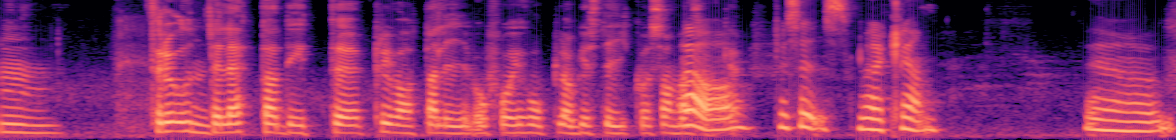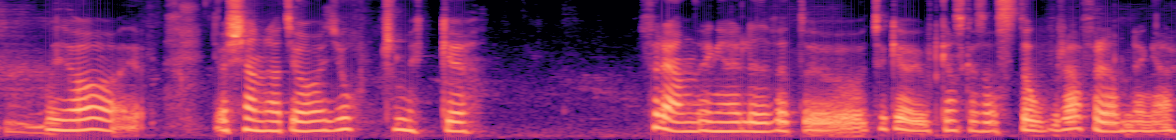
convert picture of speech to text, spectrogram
Mm. För att underlätta ditt eh, privata liv och få ihop logistik och sådana ja, saker? Ja, precis. Verkligen. Uh, och jag, jag känner att jag har gjort mycket förändringar i livet och tycker jag har gjort ganska så stora förändringar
